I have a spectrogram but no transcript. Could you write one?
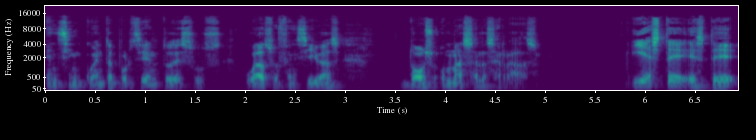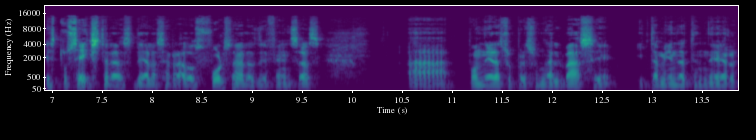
en 50% de sus jugadas ofensivas dos o más alas cerradas. Y este, este, estos extras de alas cerrados fuerzan a las defensas a poner a su personal base y también a tener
